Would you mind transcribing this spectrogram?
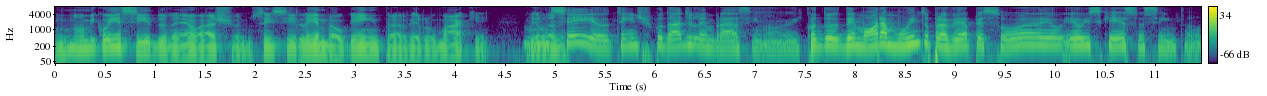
um nome conhecido, né? Eu acho. Não sei se lembra alguém para ver Lumac. Delano. Não sei, eu tenho dificuldade de lembrar, assim. Não. E quando demora muito para ver a pessoa, eu, eu esqueço, assim. Então,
